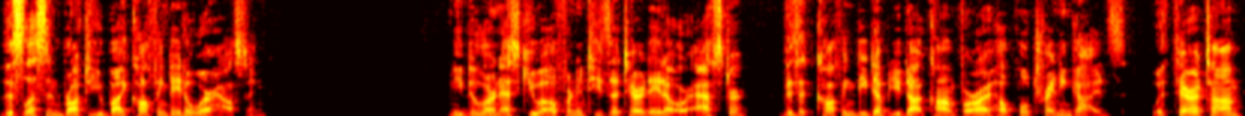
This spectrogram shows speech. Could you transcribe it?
This lesson brought to you by Coffing Data Warehousing. Need to learn SQL for Netezza, Teradata, or Aster? Visit coffingdw.com for our helpful training guides. With Teratom,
